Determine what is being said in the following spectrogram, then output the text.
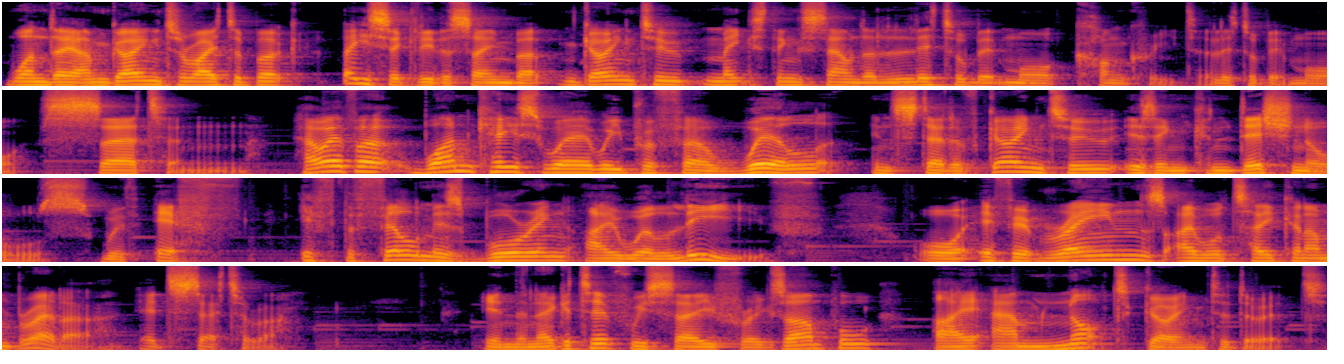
one day I'm going to write a book, basically the same, but going to makes things sound a little bit more concrete, a little bit more certain. However, one case where we prefer will instead of going to is in conditionals with if. If the film is boring, I will leave. Or if it rains, I will take an umbrella, etc. In the negative, we say, for example, I am not going to do it.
